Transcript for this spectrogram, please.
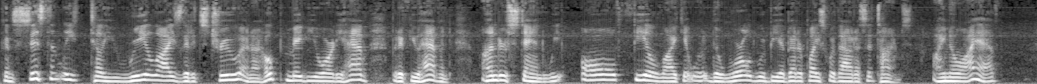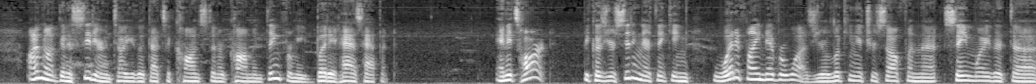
consistently till you realize that it's true, and I hope maybe you already have, but if you haven't, understand we all feel like it the world would be a better place without us at times. I know I have. I'm not going to sit here and tell you that that's a constant or common thing for me, but it has happened. And it's hard because you're sitting there thinking, what if I never was? You're looking at yourself in that same way that uh,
